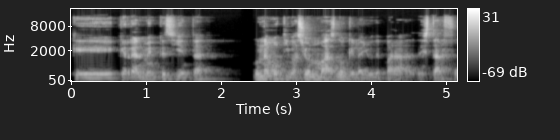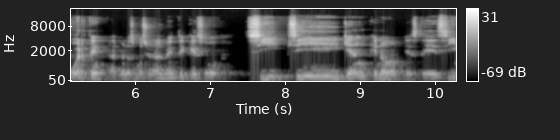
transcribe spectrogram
que, que realmente sienta una motivación más, ¿no? Que le ayude para estar fuerte, al menos emocionalmente, que eso sí, sí, quieran que no, este, sí,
